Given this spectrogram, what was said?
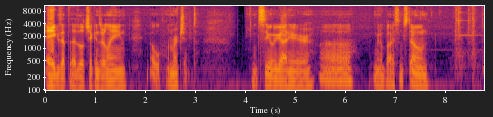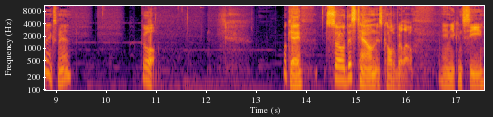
eggs that the little chickens are laying. Oh, a merchant. Let's see what we got here. Uh, I'm going to buy some stone. Thanks, man. Cool. Okay, so this town is called Willow. And you can see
